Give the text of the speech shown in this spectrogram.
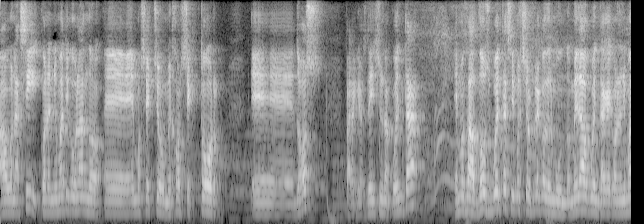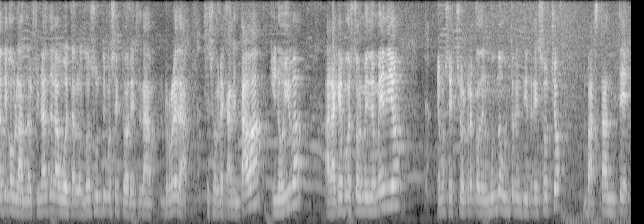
aún así, con el neumático blando hemos hecho mejor sector 2 para que os deis una cuenta. Hemos dado dos vueltas y hemos hecho el récord del mundo. Me he dado cuenta que con el neumático blando al final de la vuelta Los dos últimos sectores la rueda se sobrecalentaba y no iba A la que he puesto el medio medio Hemos hecho el récord del mundo, un 33.8 Bastante,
